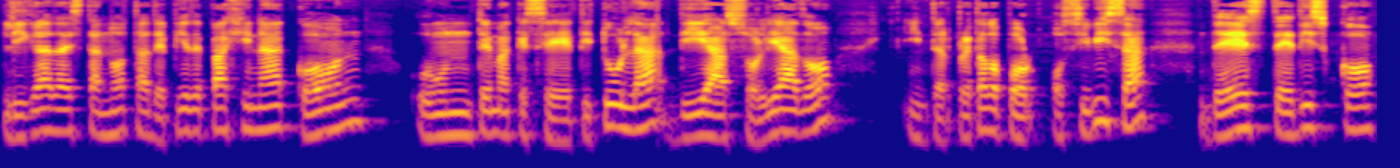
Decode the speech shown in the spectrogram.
ligada a esta nota de pie de página con un tema que se titula Día Soleado, interpretado por Osibisa, de este disco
